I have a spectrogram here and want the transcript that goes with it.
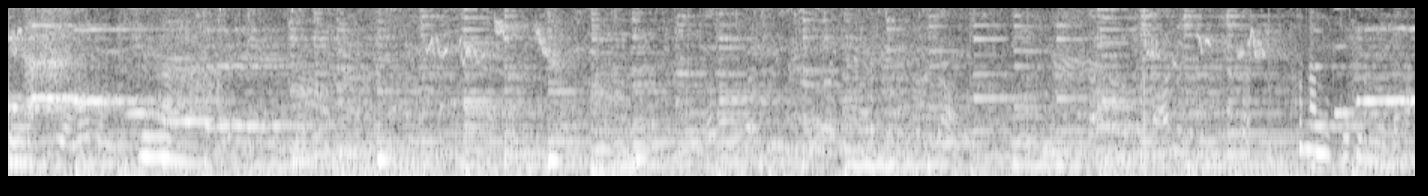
이야, 이야. 소나무 길입니다.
